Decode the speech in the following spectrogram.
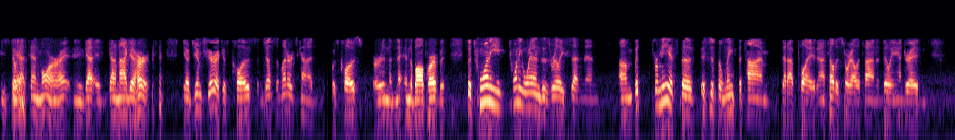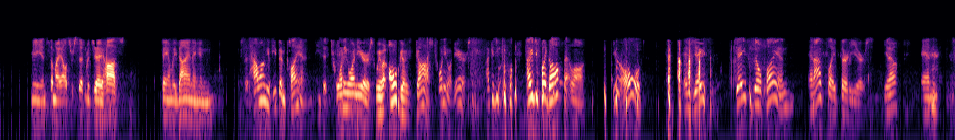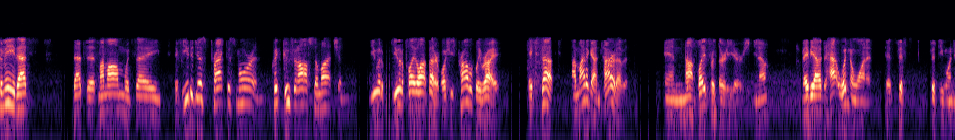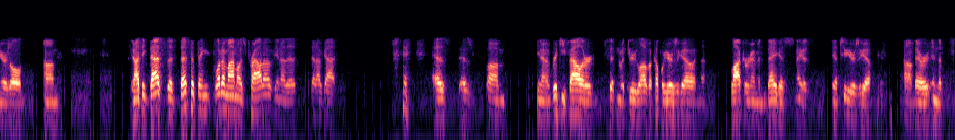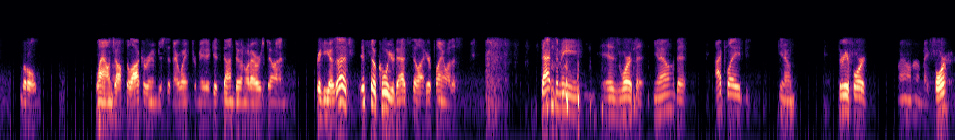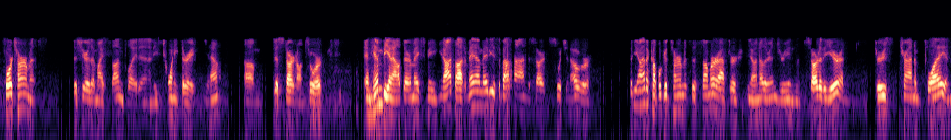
he's still Yeah. got ten more, right? And he's got he's got to not get hurt. you know, Jim Furyk is close, and Justin Leonard's kind of was close or in the in the ballpark. But so 20, 20 wins is really setting in. Um, but for me, it's the it's just the length of time that I've played, and I tell this story all the time. That Billy Andrade and me and somebody else are sitting with Jay Haas, family dining, and I said, "How long have you been playing?" He said, "21 years." We went, "Oh good gosh, 21 years! How could you how could you play golf that long? You're old." And Jay's Jay's still playing, and I've played 30 years. You know, and to me, that's that's it. My mom would say, if you'd have just practiced more and quit goofing off so much, and you would have you would have played a lot better. Well, she's probably right, except I might have gotten tired of it and not played for 30 years. You know, maybe I would ha- wouldn't have won it at 50, 51 years old. Um, you know, I think that's the that's the thing. What am I most proud of? You know that that I've got as as um, you know Rickie Fowler sitting with Dru Love a couple years ago in the locker room in Vegas. Maybe it was yeah two years ago. Um, they were in the little lounge off the locker room, just sitting there waiting for me to get done doing what I was doing. And Rickie goes, "Oh, it's, it's so cool your dad's still out here playing with us." That to me is worth it. You know that I played, you know, three or four, I don't know, maybe four, four tournaments this year that my son played in, and he's 23. You know, um, just starting on tour, and him being out there makes me, you know, I thought, man, maybe it's about time to start switching over. But you know, I had a couple good tournaments this summer after you know another injury in the start of the year, and Dru's trying to play, and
